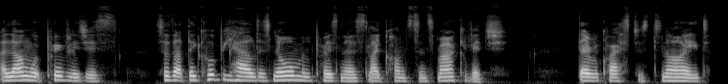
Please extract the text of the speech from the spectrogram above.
along with privileges, so that they could be held as normal prisoners like Constance Markievicz. Their request was denied.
